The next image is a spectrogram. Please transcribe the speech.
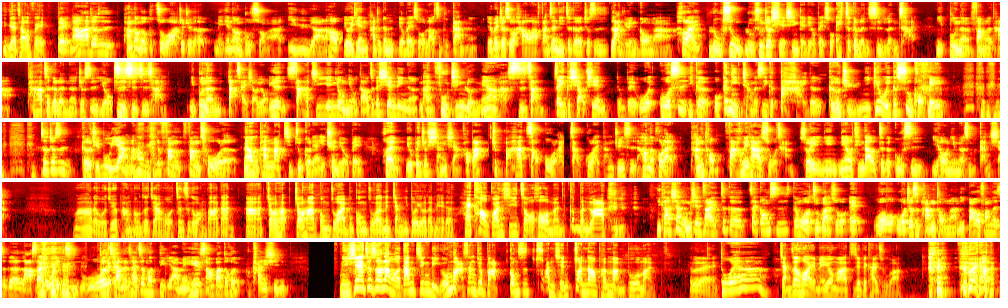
听起来超废，对，然后他就是庞统都不做啊，就觉得很每天都很不爽啊，抑郁啊。然后有一天他就跟刘备说：“老子不干了。”刘备就说：“好啊，反正你这个就是烂员工啊。”后来鲁肃鲁肃就写信给刘备说：“哎、欸，这个人是人才，你不能放了他。他这个人呢，就是有治世之才。”你不能大材小用，因为杀鸡焉用牛刀。这个县令呢，满腹经纶，没办法施展，在一个小县，对不对？我我是一个，我跟你讲的是一个大海的格局，你给我一个漱口杯，这就是格局不一样。然后他就放放错了，然后呢，他的妈几诸葛亮也劝刘备。后来刘备就想一想，好吧，就把他找过来，找过来当军师。然后呢，后来庞统发挥他的所长。所以你你有听到这个故事以后，你有没有什么感想？妈的，我觉得庞统这家伙真是个王八蛋啊！叫他叫他工作还不工作，那边讲一堆有的没的，还靠关系走后门，根本垃圾。你看，像我们现在这个在公司跟我主管说，哎、欸，我我就是庞统啊，你把我放在这个喇赛的位置，我的产能才这么低啊，每天上班都很不开心。你现在就是要让我当经理，我马上就把公司赚钱赚到盆满钵满，对不对？对啊，讲这话也没用啊，直接被开除啊。对啊，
